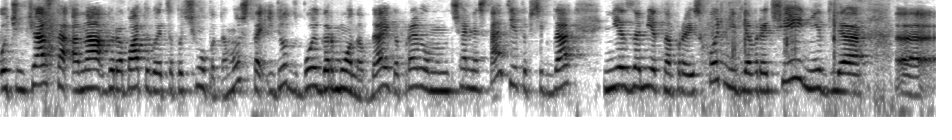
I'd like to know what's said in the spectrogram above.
очень часто она вырабатывается. Почему? Потому что идет сбой гормонов, да, и, как правило, на начальной стадии это всегда незаметно происходит ни для врачей, ни для, э,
